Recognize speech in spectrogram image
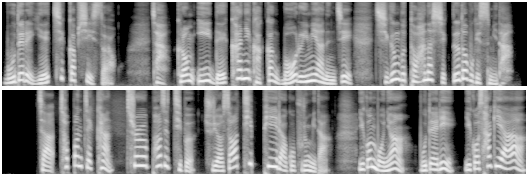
모델의 예측 값이 있어요. 자, 그럼 이 네 칸이 각각 뭘 의미하는지 지금부터 하나씩 뜯어보겠습니다. 자, 첫 번째 칸, True Positive, 줄여서 TP라고 부릅니다. 이건 뭐냐? 모델이 이거 사기야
